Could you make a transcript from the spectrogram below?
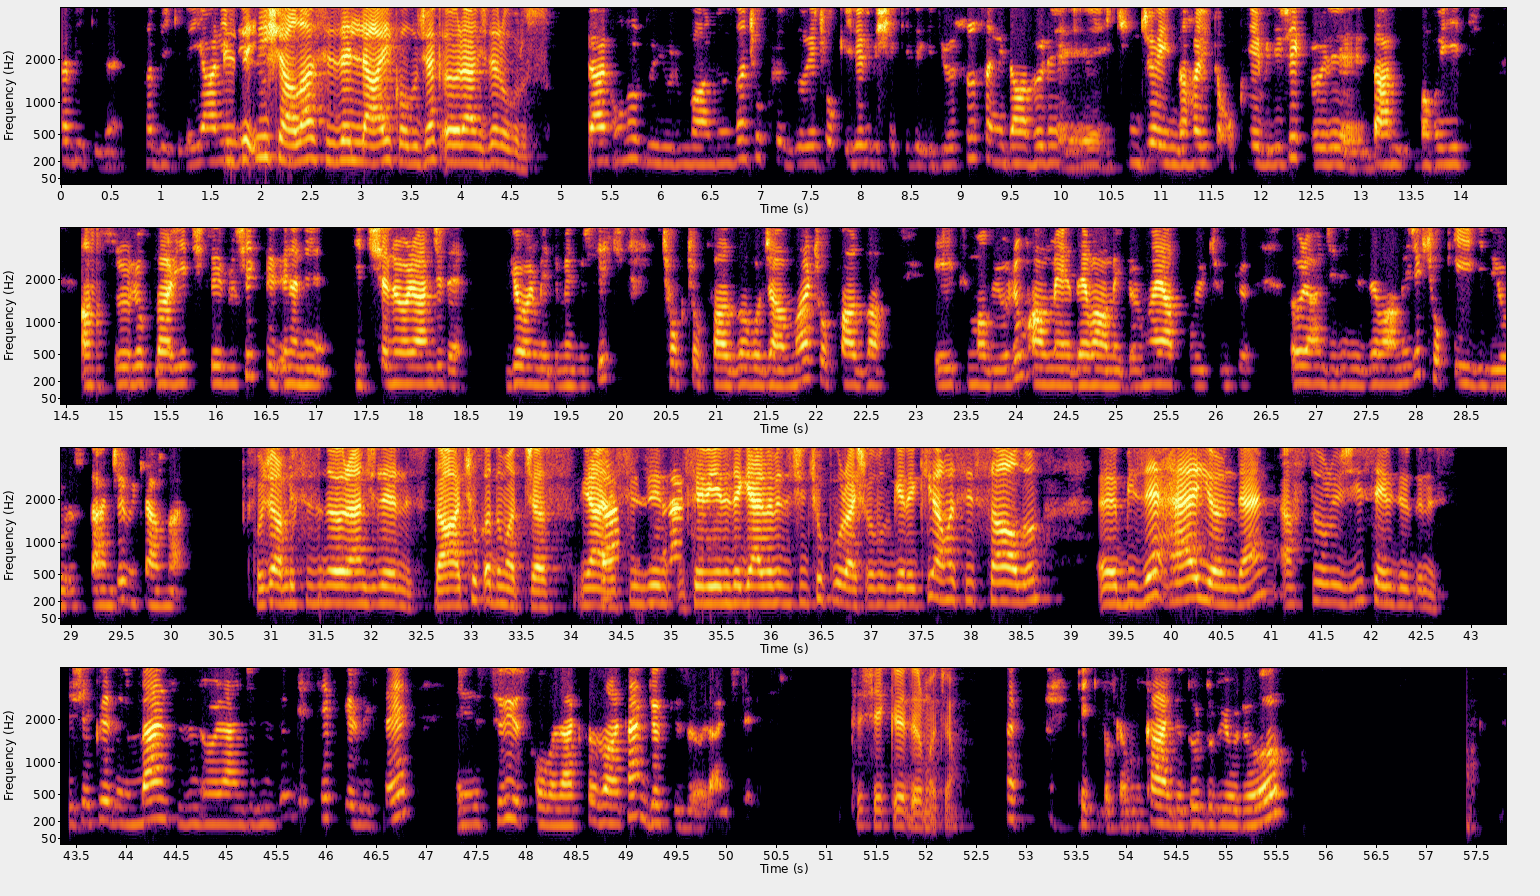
Tabii ki de. Tabii ki de. Yani Biz de inşallah size layık olacak öğrenciler oluruz. ben onur duyuyorum varlığınızdan. Çok hızlı ve çok ileri bir şekilde gidiyorsunuz. Hani daha böyle e, ikinci ayında harita okuyabilecek böyle ben baba yiğit astrologlar yetiştirebilecek de hani yetişen öğrenci de görmedim henüz hiç. Çok çok fazla hocam var. Çok fazla eğitim alıyorum. Almaya devam ediyorum. Hayat boyu çünkü öğrenciliğimiz devam edecek. Çok iyi gidiyoruz bence. Mükemmel. Hocam biz sizin öğrencileriniz. Daha çok adım atacağız. Yani Ben- sizin seviyenize gelmemiz için çok uğraşmamız gerekiyor ama siz sağ olun. e, bize her yönden astrolojiyi sevdirdiniz. Teşekkür ederim. Ben sizin öğrencinizim. Biz hep birlikte e, Sirius olarak da zaten gökyüzü öğrencileriyiz. Teşekkür ederim hocam. Peki bakalım kaydı durduruyorum.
